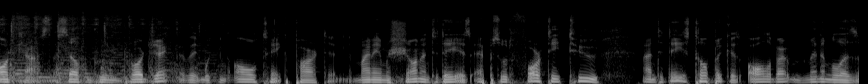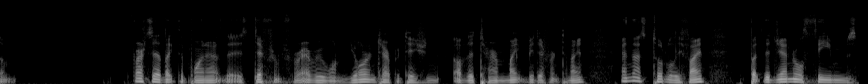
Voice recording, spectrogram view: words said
Podcast, a self improvement project that we can all take part in. My name is Sean, and today is episode 42, and today's topic is all about minimalism. Firstly, I'd like to point out that it's different for everyone. Your interpretation of the term might be different to mine, and that's totally fine, but the general themes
